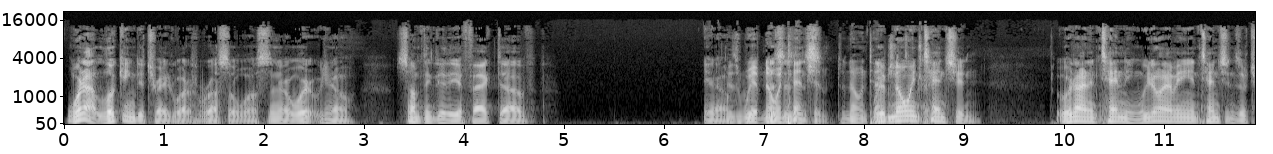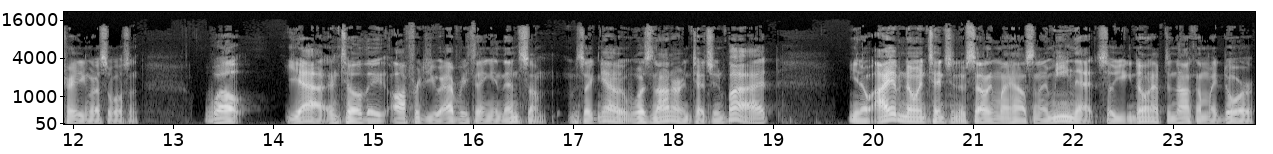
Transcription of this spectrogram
"We're not looking to trade Russell Wilson," or we're you know something to the effect of, you know, Because we have no this isn't- intention. We have no intention. We're not intending. We don't have any intentions of trading Russell Wilson. Well, yeah, until they offered you everything and then some. It's like, yeah, it was not our intention, but you know, I have no intention of selling my house, and I mean that. So you don't have to knock on my door.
